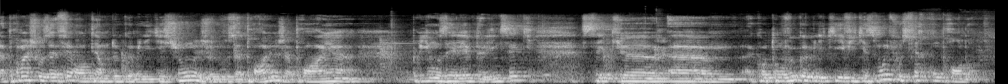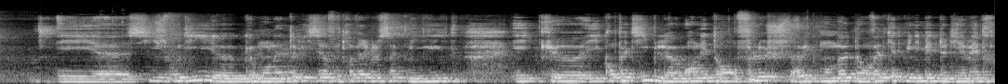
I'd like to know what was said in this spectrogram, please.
la première chose à faire en termes de communication, et je ne vous apprends rien, j'apprends rien aux brillants élèves de l'INSEC, c'est que euh, quand on veut communiquer efficacement, il faut se faire comprendre. Et euh, si je vous dis que mon atomiseur fait 3,5 millilitres et qu'il est compatible en étant flush avec mon mode en 24 mm de diamètre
